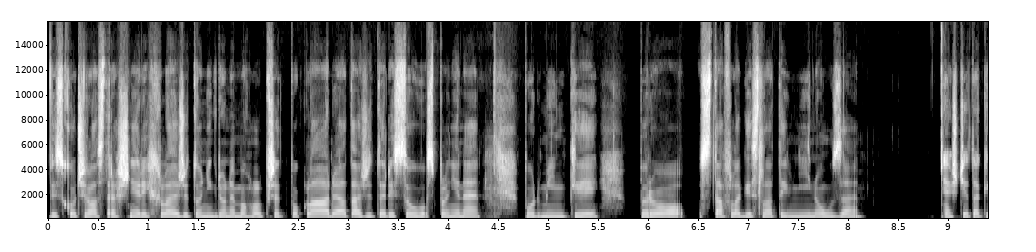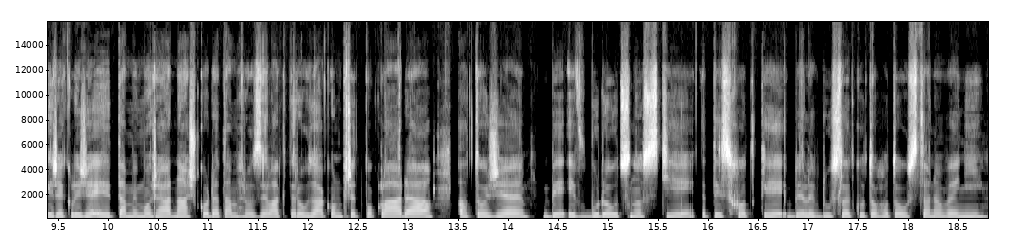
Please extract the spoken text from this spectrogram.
vyskočila strašně rychle, že to nikdo nemohl předpokládat a že tedy jsou splněné podmínky pro stav legislativní nouze. Ještě taky řekli, že i ta mimořádná škoda tam hrozila, kterou zákon předpokládá, a to, že by i v budoucnosti ty schodky byly v důsledku tohoto ustanovení,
